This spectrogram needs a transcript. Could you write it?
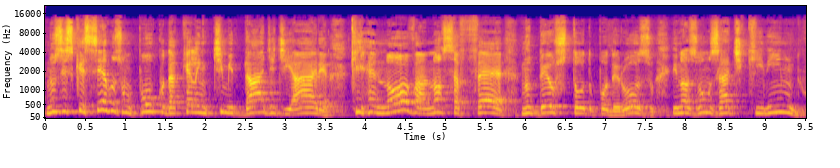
nos esquecermos um pouco daquela intimidade diária que renova a nossa fé no Deus Todo-Poderoso e nós vamos adquirindo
